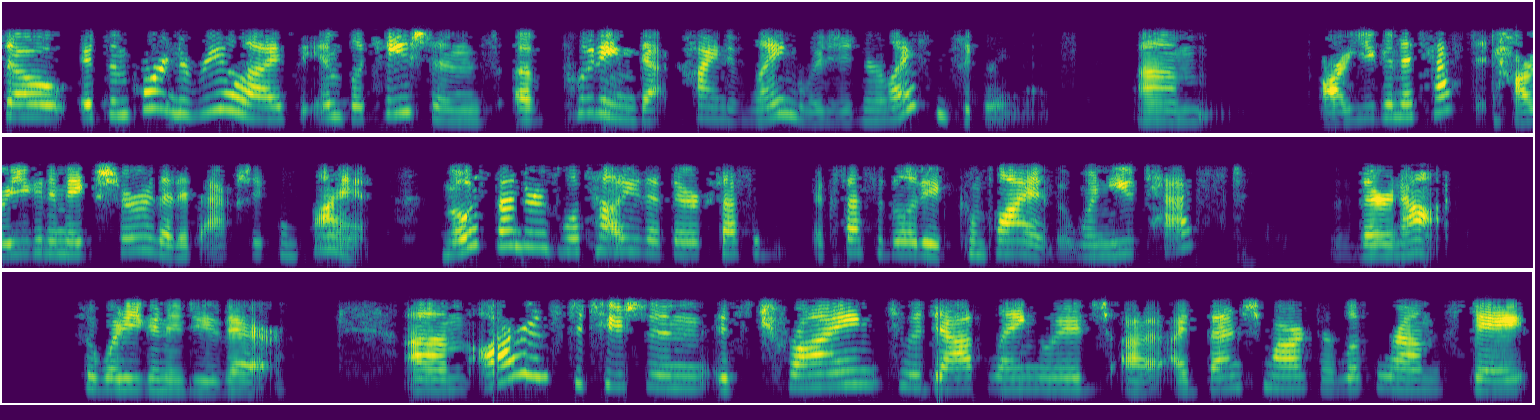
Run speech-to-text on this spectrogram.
So it's important to realize the implications of putting that kind of language in your license agreements. Um, are you going to test it? How are you going to make sure that it's actually compliant? Most vendors will tell you that they're accessibility compliant, but when you test, they're not. So what are you going to do there? Um, our institution is trying to adapt language. Uh, I benchmarked, I looked around the state.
